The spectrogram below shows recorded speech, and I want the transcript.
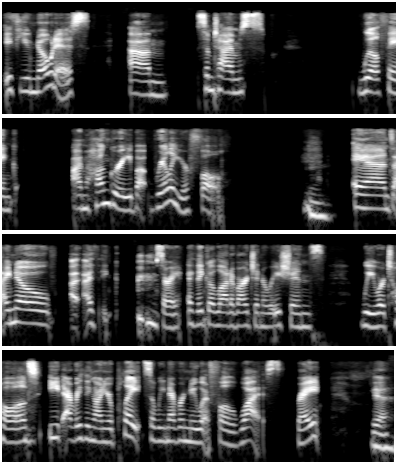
if you notice um sometimes we'll think I'm hungry but really you're full Mm. and I know I, I think sorry I think a lot of our generations we were told eat everything on your plate so we never knew what full was right yeah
